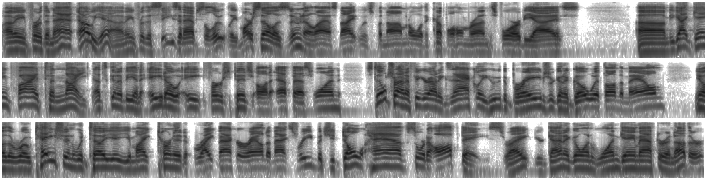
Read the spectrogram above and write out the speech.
I mean for the nat. Oh yeah, I mean for the season, absolutely. Marcell Ozuna last night was phenomenal with a couple home runs, four RBIs. Um, you got Game Five tonight. That's going to be an 8:08 first pitch on FS1. Still trying to figure out exactly who the Braves are going to go with on the mound. You know, the rotation would tell you you might turn it right back around to Max Fried, but you don't have sort of off days, right? You're kind of going one game after another.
